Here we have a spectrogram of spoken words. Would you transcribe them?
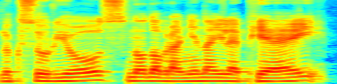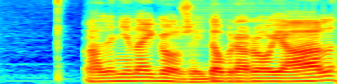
Luxurious, no dobra, nie najlepiej, ale nie najgorzej. Dobra, Royal.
